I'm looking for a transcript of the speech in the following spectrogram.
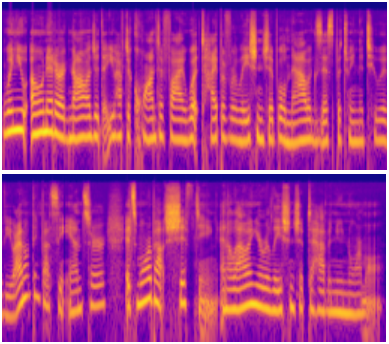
when you own it or acknowledge it that you have to quantify what type of relationship will now exist between the two of you. I don't think that's the answer. It's more about shifting and allowing your relationship to have a new normal.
